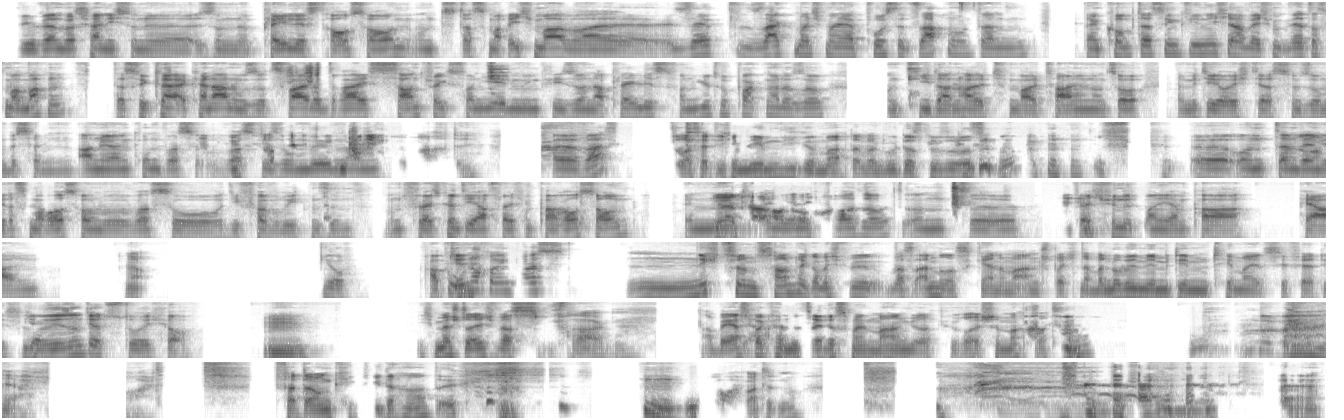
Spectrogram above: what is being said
wir werden wahrscheinlich so eine, so eine Playlist raushauen und das mache ich mal, weil Sepp sagt manchmal, er postet Sachen und dann, dann kommt das irgendwie nicht, aber ich werde das mal machen, dass wir, klar, keine Ahnung, so zwei oder drei Soundtracks von jedem irgendwie so in einer Playlist von YouTube packen oder so und die dann halt mal teilen und so, damit ihr euch das so ein bisschen anhören könnt, was, was wir so mögen. Gemacht, ey. äh, was? Sowas hätte ich im Leben nie gemacht, aber gut, dass du sowas äh, und dann werden wir das mal raushauen, was so die Favoriten sind. Und vielleicht könnt ihr ja vielleicht ein paar raushauen, wenn, Ja, klar, wenn ihr nicht raushaut. Und äh, vielleicht findet man ja ein paar Perlen. Ja. Jo. Habt ihr Gut. noch irgendwas? Nicht zum Soundtrack, aber ich will was anderes gerne mal ansprechen, aber nur wenn wir mit dem Thema jetzt hier fertig sind. Ja, wir sind jetzt durch, ja. Mhm. Ich möchte euch was fragen. Aber erstmal Ja. kann es sein, dass mein Magen gerade Geräusche macht. Warte. ja. Oh, Alter. Verdauung kickt wieder hart, ey. Hm. Oh, wartet mal. äh,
